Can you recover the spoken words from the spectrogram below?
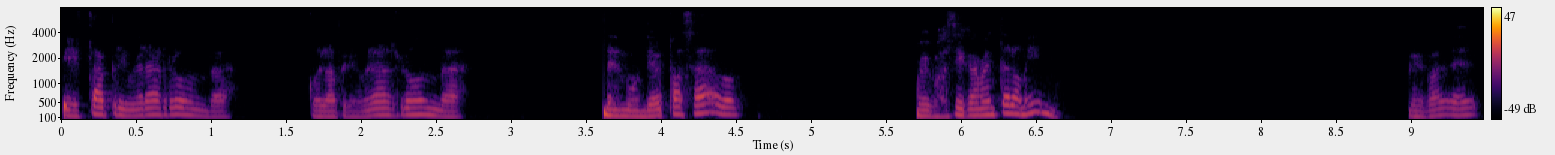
esta primera ronda con la primera ronda del Mundial pasado, pues básicamente lo mismo. Pues, eh,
